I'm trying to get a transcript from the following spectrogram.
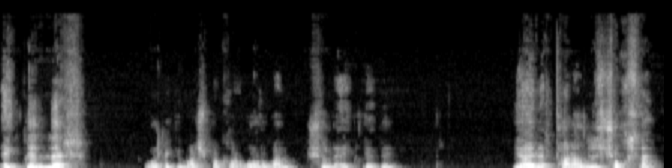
Eklediler. Oradaki Başbakan Orban şunu ekledi. Yani paranız çoksa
